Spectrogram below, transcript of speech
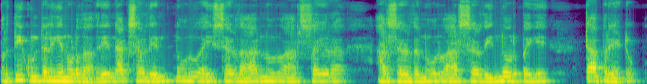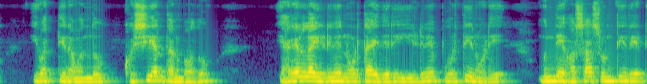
ಪ್ರತಿ ಕುಂಟಲ್ಗೆ ನೋಡೋದಾದರೆ ನಾಲ್ಕು ಸಾವಿರದ ಎಂಟುನೂರು, ಐದು ಸಾವಿರದ ಆರುನೂರು, ಆರು ಸಾವಿರ, ಆರು ಸಾವಿರದ ನೂರು, ಆರು ಸಾವಿರದ ಇನ್ನೂರು ರೂಪಾಯಿಗೆ ಟಾಪ್ ರೇಟು. ಇವತ್ತಿನ ಒಂದು ಖುಷಿ ಅಂತ ಅನ್ಬೋದು. ಯಾರೆಲ್ಲ ಇಡುವೆ ನೋಡ್ತಾ ಇದ್ದೀರಿ, ಈ ಇಡುವೆ ಪೂರ್ತಿ ನೋಡಿ. ಮುಂದೆ ಹೊಸ ಶುಂಠಿ ರೇಟ್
